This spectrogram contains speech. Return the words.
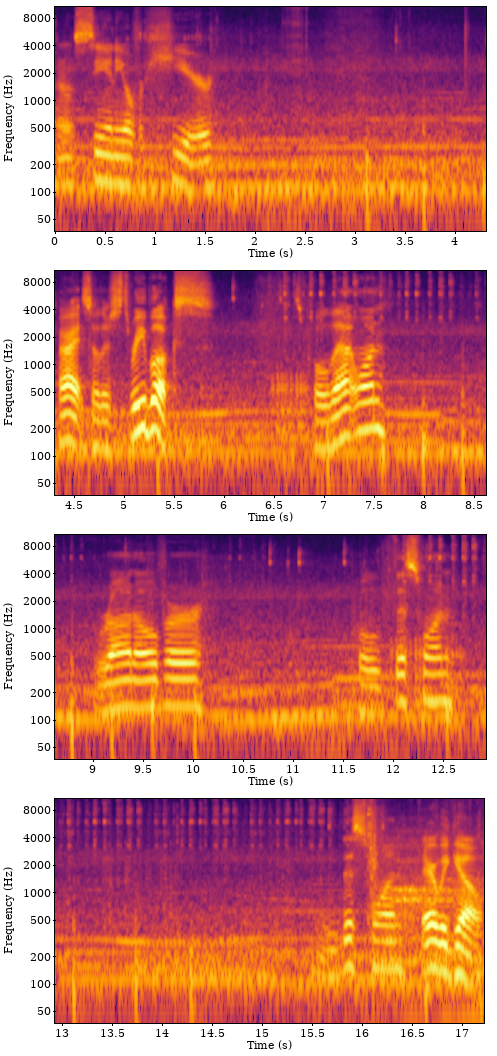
I don't see any over here. Alright, so there's three books. Let's pull that one. Run over. Pull this one. This one. There we go.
